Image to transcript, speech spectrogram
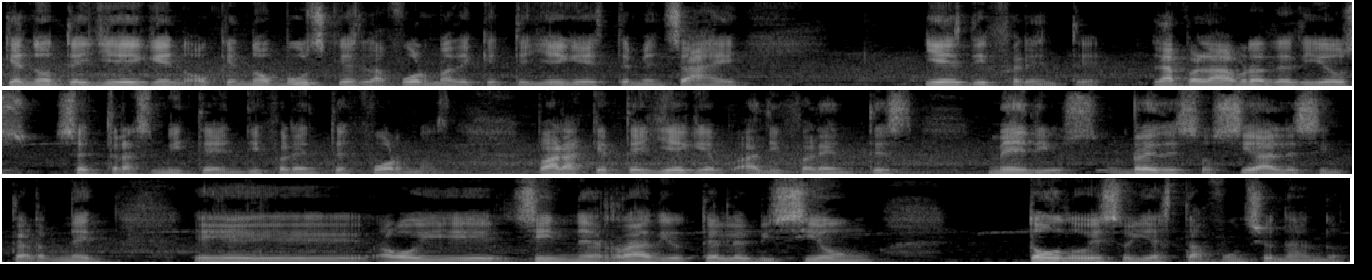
que no te lleguen o que no busques la forma de que te llegue este mensaje y es diferente. La palabra de Dios se transmite en diferentes formas para que te llegue a diferentes medios, redes sociales, internet, eh, hoy cine, radio, televisión, todo eso ya está funcionando.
